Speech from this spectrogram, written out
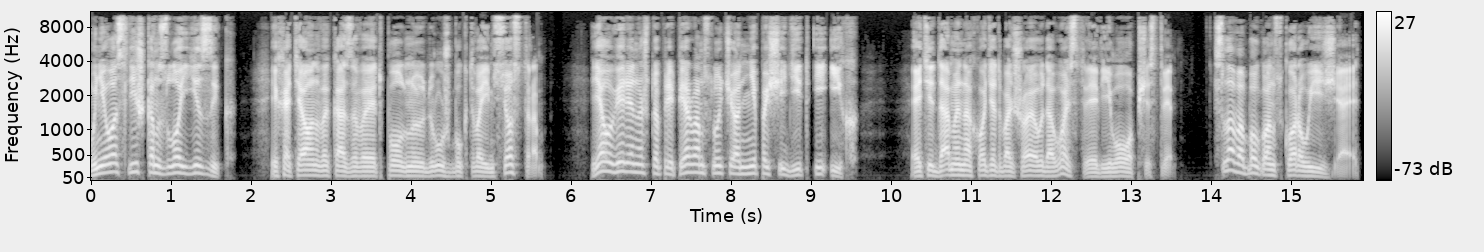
У него слишком злой язык, и хотя он выказывает полную дружбу к твоим сестрам, я уверена, что при первом случае он не пощадит и их. Эти дамы находят большое удовольствие в его обществе. Слава богу, он скоро уезжает.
